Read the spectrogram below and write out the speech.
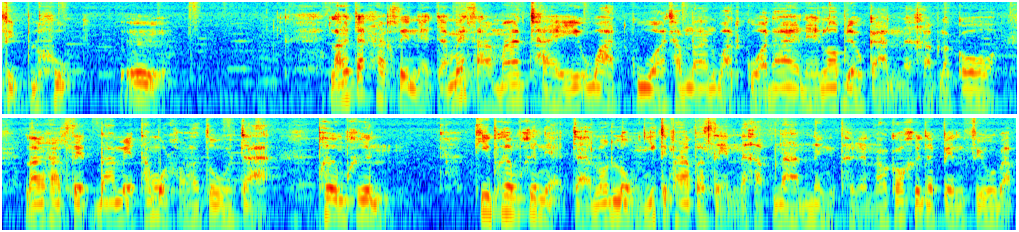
20 ลูก เออหลังจากหักเสร็จเนี่ยจะไม่สามารถใช้หวาดกลัวชำนาญหวาดกลัวได้ในรอบเดียวกันนะครับ แล้วก็หลังหักเสร็จดาเมจทั้งหมดของศัตรูจะเพิ่มขึ้น ที่เพิ่มขึ้นเนี่ยจะลดลง 25%นะครับนาน1เทิร์นแล้วก็คือจะเป็นฟิลแบบ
